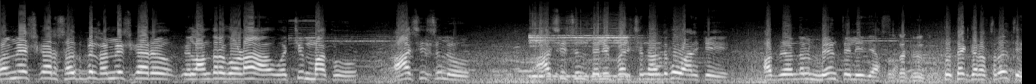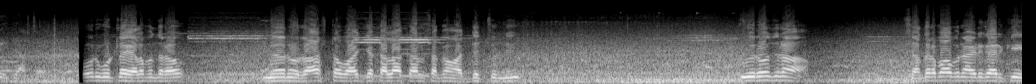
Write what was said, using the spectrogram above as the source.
రమేష్ గారు సౌకుపల్లి రమేష్ గారు వీళ్ళందరూ కూడా వచ్చి మాకు ఆశీస్సులు ఆశీస్సులు తెలియపరిచినందుకు వారికి అభినందనలు మేము తెలియజేస్తాం. కృతజ్ఞతలు. కృతజ్ఞతలు తెలియజేస్తాం. కోరుగుట్ల యలమందరావు నేను రాష్ట్ర వాద్య కళాకారుల సంఘం అధ్యక్షుడిని. ఈ రోజున చంద్రబాబు నాయుడు గారికి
